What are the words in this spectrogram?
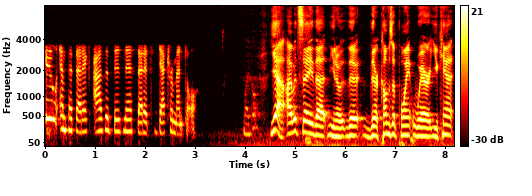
too empathetic as a business that it's detrimental? Michael? Yeah, I would say that you know there there comes a point where you can't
